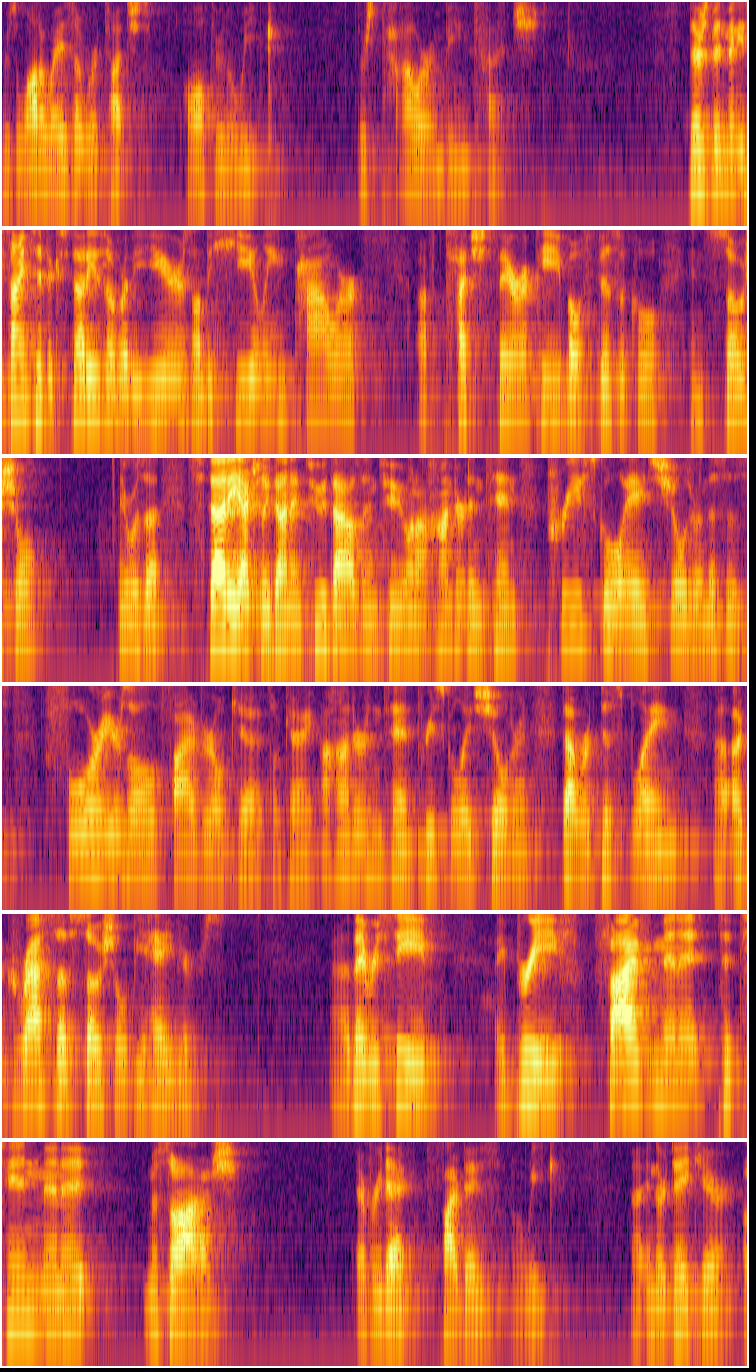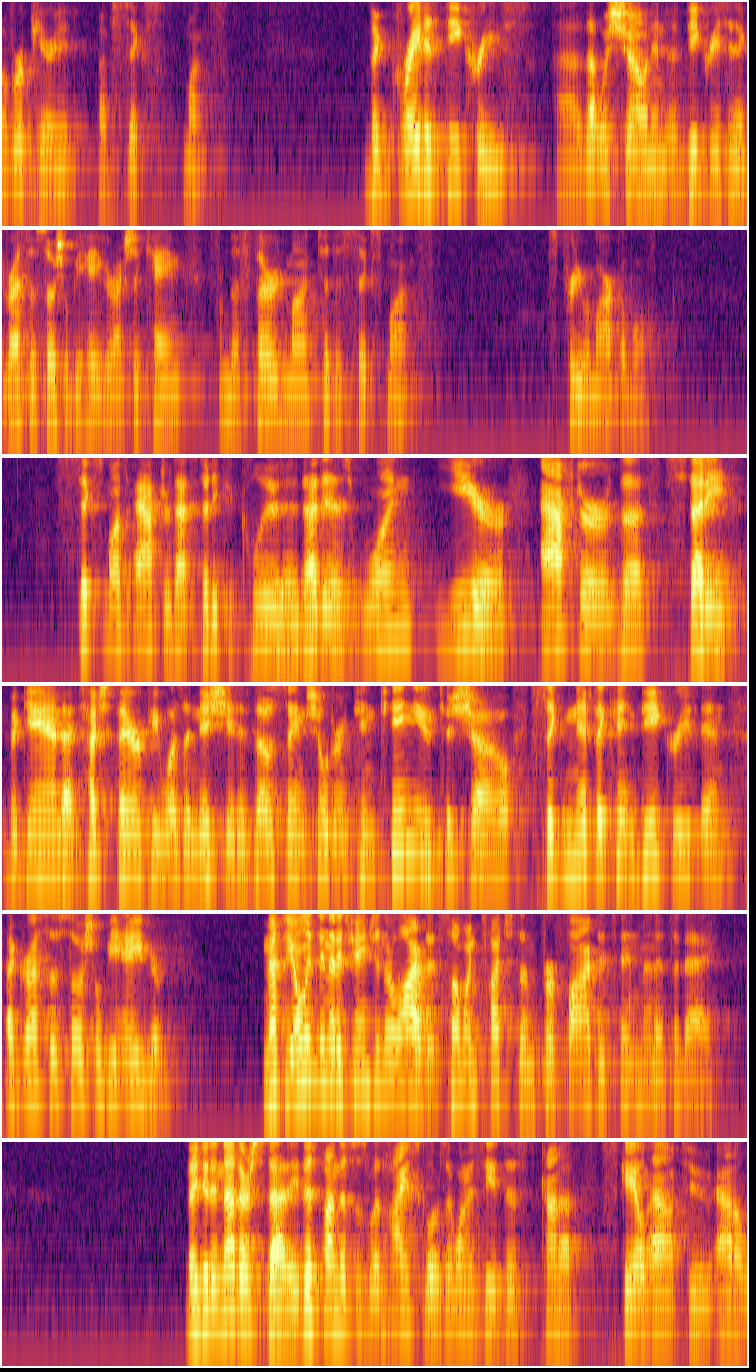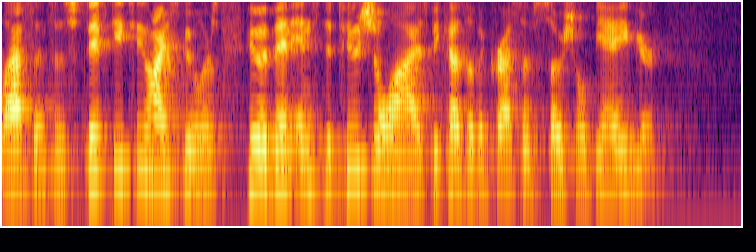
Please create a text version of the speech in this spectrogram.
There's a lot of ways that we're touched all through the week. There's power in being touched. There's been many scientific studies over the years on the healing power of touch therapy, both physical and social. There was a study actually done in 2002 on 110 preschool age children. This is four years old, five year old kids, okay? 110 preschool age children that were displaying uh, aggressive social behaviors. Uh, they received a brief five minute to 10 minute massage every day, five days a week, uh, in their daycare over a period of six months. The greatest decrease uh, that was shown in a decrease in aggressive social behavior actually came from the third month to the sixth month. It's pretty remarkable. Six months after that study concluded, that is one year after the study began, that touch therapy was initiated, those same children continued to show significant decrease in aggressive social behavior. And that's the only thing that had changed in their life, that someone touched them for five to ten minutes a day. They did another study. This time, this was with high schoolers. They wanted to see if this kind of scaled out to adolescents. It was 52 high schoolers who had been institutionalized because of aggressive social behavior.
